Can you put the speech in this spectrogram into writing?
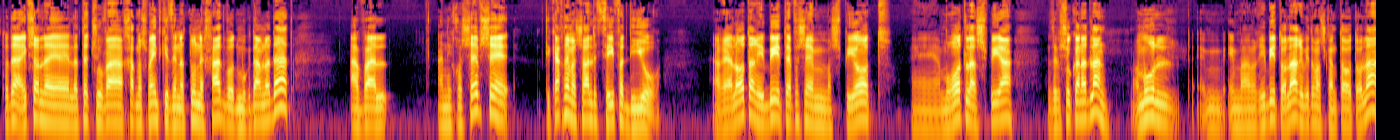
אתה יודע, אי אפשר לתת תשובה חד משמעית כי זה נתון אחד ועוד מוקדם לדעת, אבל אני חושב שתיקח למשל את סעיף הדיור. הרי העלאות הריבית, איפה שהן משפיעות, אה, אמורות להשפיע, זה בשוק הנדל"ן. אמור, אם הריבית עולה, ריבית המשכנתאות עולה,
